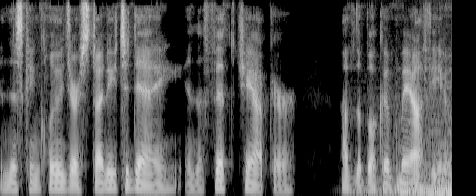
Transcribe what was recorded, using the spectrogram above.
And this concludes our study today in the fifth chapter of the book of Matthew.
